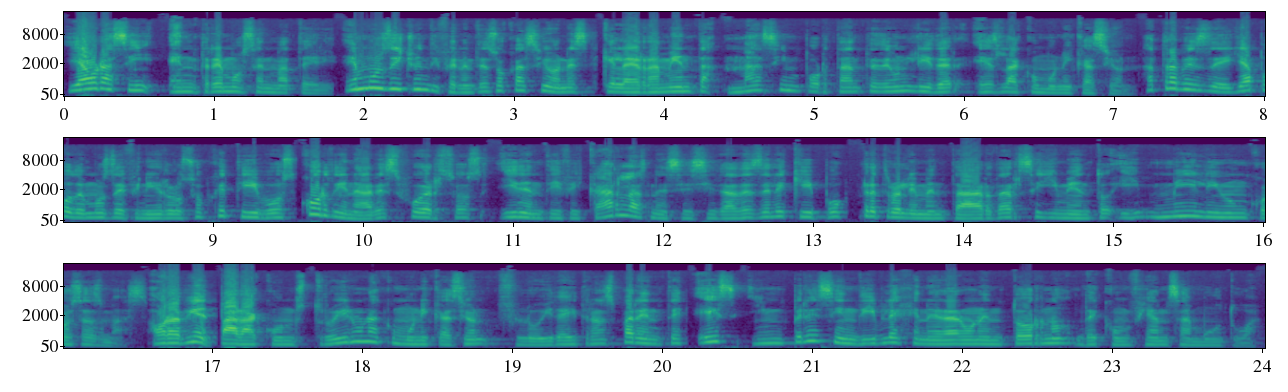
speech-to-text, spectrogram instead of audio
Y ahora sí, entremos en materia. Hemos dicho en diferentes ocasiones que la herramienta más importante de un líder es la comunicación. A través de ella podemos definir los objetivos, coordinar esfuerzos, identificar las necesidades del equipo, retroalimentar, dar seguimiento y mil y un cosas más. Ahora bien, para construir una comunicación fluida y transparente es imprescindible generar un entorno de confianza mutua.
